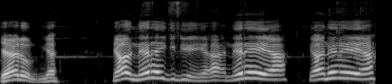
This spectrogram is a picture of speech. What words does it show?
Gel oğlum gel. Ya nereye gidiyorsun ya? Nereye ya? Ya nereye ya?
